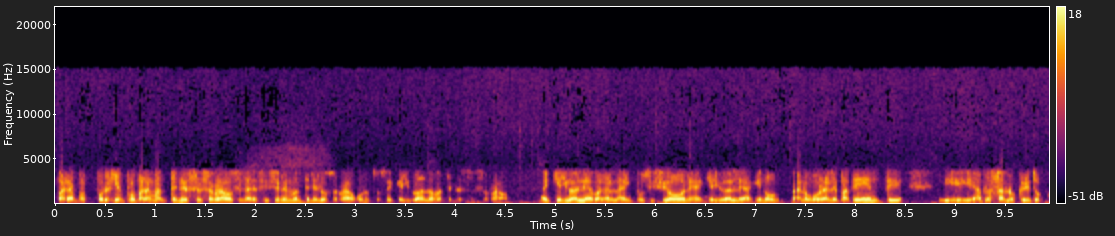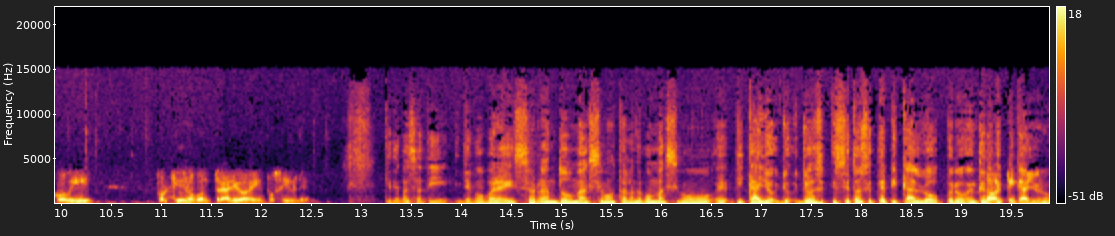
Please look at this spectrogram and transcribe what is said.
para, por ejemplo, para mantenerse cerrados, si la decisión es mantenerlos cerrados, bueno, entonces hay que ayudarlo a mantenerse cerrados. Hay que ayudarle a pagar las imposiciones, hay que ayudarle a que no a no cobrarle patente, a aplazar los créditos COVID, porque de lo contrario es imposible. ¿Qué te pasa a ti? Ya como para ir cerrando, Máximo, está hablando con Máximo eh, Picayo. Yo, yo insisto en decirte Picarlo, pero entiendo que es Picayo, ¿no?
